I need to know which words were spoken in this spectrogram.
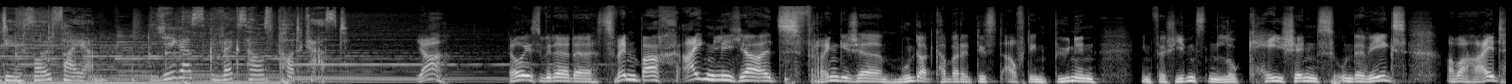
Stilvoll feiern. Jägers Gewächshaus Podcast. Ja, da ist wieder der Sven Bach, eigentlich ja als fränkischer Mundartkabarettist auf den Bühnen in verschiedensten Locations unterwegs. Aber heute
